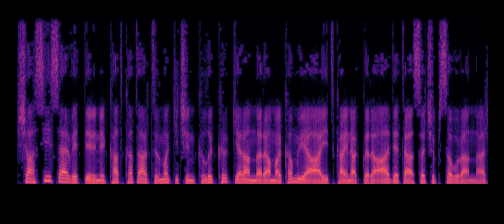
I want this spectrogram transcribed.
Şahsi servetlerini kat kat artırmak için kılı kırk yaranlar ama kamuya ait kaynakları adeta saçıp savuranlar,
